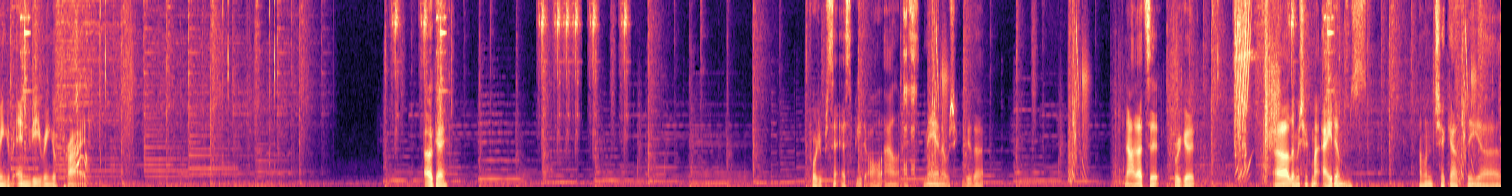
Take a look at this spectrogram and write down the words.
Ring of Envy, Ring of Pride. Okay. 40% SP to all allies. Man, I wish I could do that. Nah, that's it. We're good. Uh, let me check my items. I want to check out the, uh,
